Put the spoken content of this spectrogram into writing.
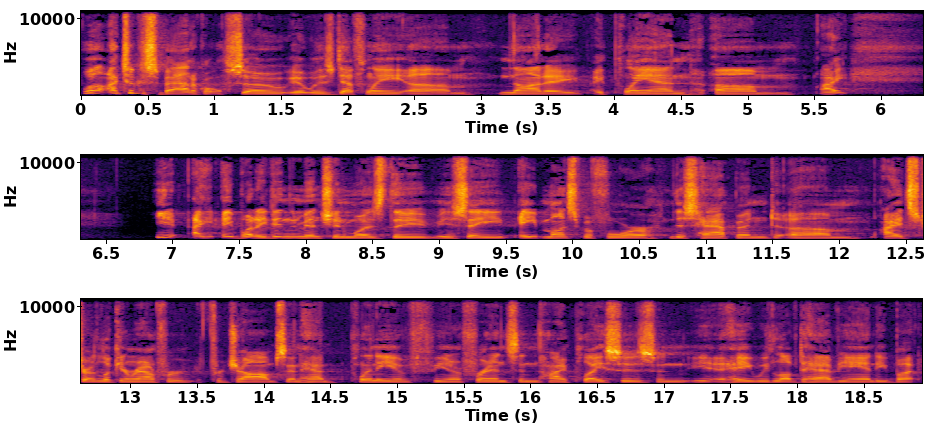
Well i took a sabbatical so it was definitely um, not a, a plan. Um, i yeah, I, what I didn't mention was the you say eight months before this happened, um, I had started looking around for, for jobs and had plenty of you know friends in high places and hey, we'd love to have you, Andy, but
